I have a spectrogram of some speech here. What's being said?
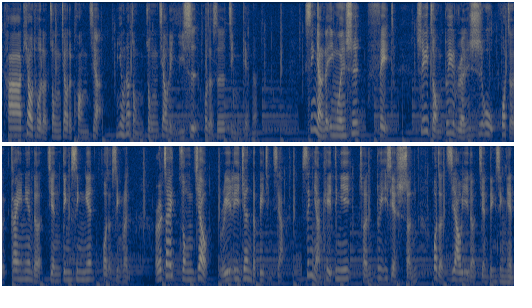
它跳脱了宗教的框架，没有那种宗教的仪式或者是经典呢？信仰的英文是 faith。是一种对人事物或者概念的坚定信念或者信任，而在宗教 religion 的背景下，信仰可以定义成对一些神或者教义的坚定信念。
